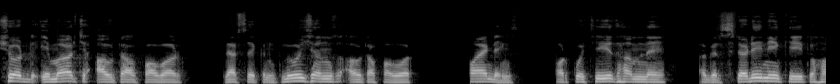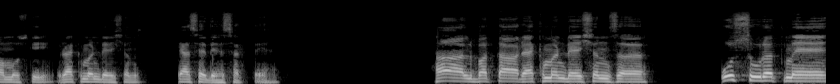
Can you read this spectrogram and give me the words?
should emerge out of our let's say conclusions out of our findings اور کوئی چیز ہم نے اگر اسٹڈی نہیں کی تو ہم اس کی ریکمنڈیشنز کیسے دے سکتے ہیں؟ ہاں البتہ ریکمنڈیشنز اس صورت میں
